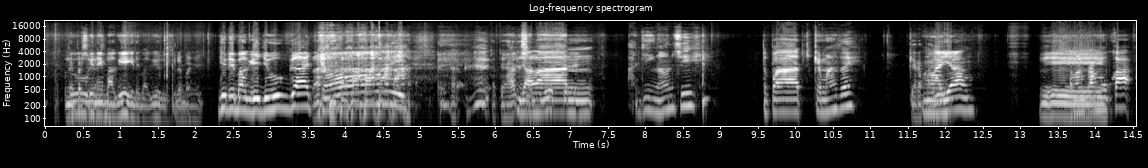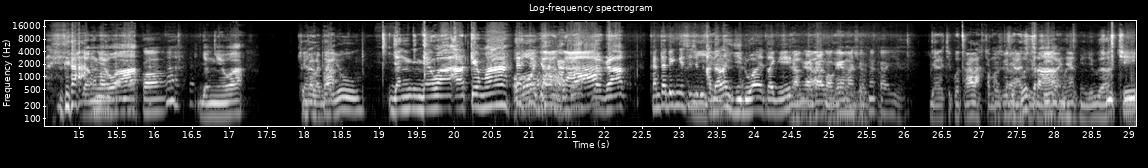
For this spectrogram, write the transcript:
Itu Universitas. gede bagi, gede bagi di sini. Gede bagi juga, coy. Hati-hati. Jalan anjing naon sih? Tempat kemah teh. Kira Melayang. Ih, Taman Pramuka. Yang nyewa, yang nyewa, Galaga. payung. yang nyewa alat kemah. Oh, jangan gagak. Gagak. Kan tadi nggak disebut. Adalah hiji dua ge. Enggak enggak oke Enggak, masuknya ka ieu. Jalan Cikutra lah, masuk jalan suci banyak. masuknya juga. Suci,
